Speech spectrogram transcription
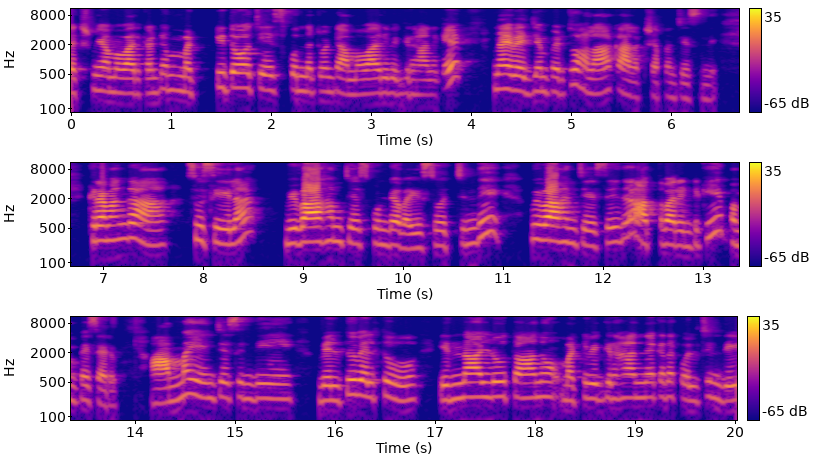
లక్ష్మీ అమ్మవారికి అంటే మట్టితో చేసుకున్నటువంటి అమ్మవారి విగ్రహానికే నైవేద్యం పెడుతూ అలా కాలక్షేపం చేసింది. క్రమంగా సుశీల వివాహం చేసుకుంటే వయసు వచ్చింది వివాహం చేసి అత్తవారింటికి పంపేశారు. ఆ అమ్మాయి ఏం చేసింది? వెళ్తూ వెళ్తూ ఇన్నాళ్ళు తాను మట్టి విగ్రహాన్నే కదా కొలిచింది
